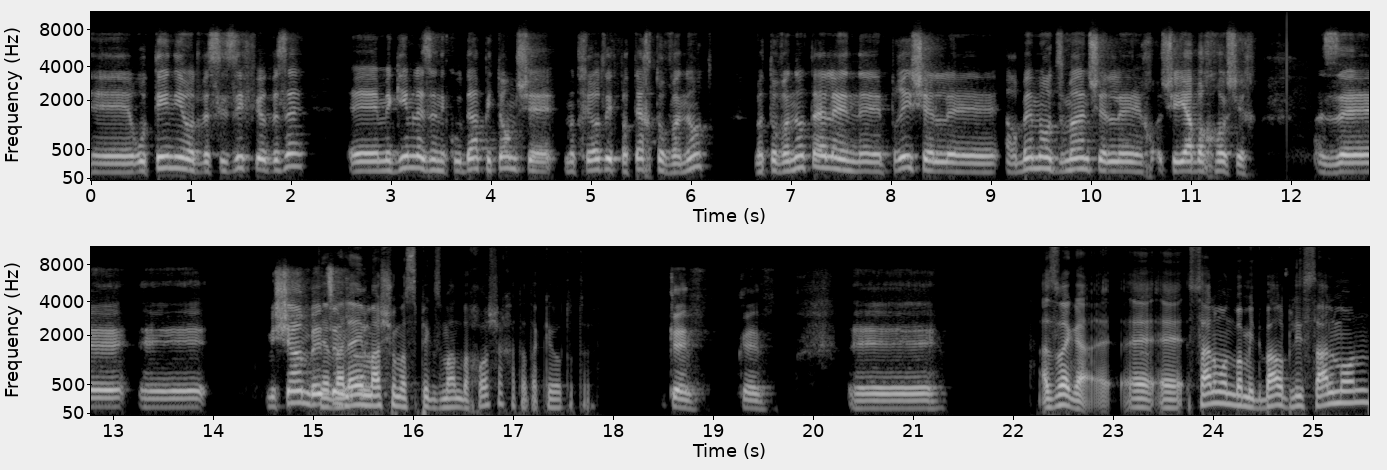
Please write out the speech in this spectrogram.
אה, רוטיניות וסיזיפיות וזה, אה, מגיעים לאיזה נקודה פתאום שמתחילות להתפתח תובנות, והתובנות האלה הן אה, פרי של הרבה מאוד זמן של שהייה בחושך. אז משם בעצם... תבלה עם משהו מספיק זמן בחושך, אתה תכיר אותו טוב. כן, כן. אז רגע, סלמון במדבר בלי סלמון,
